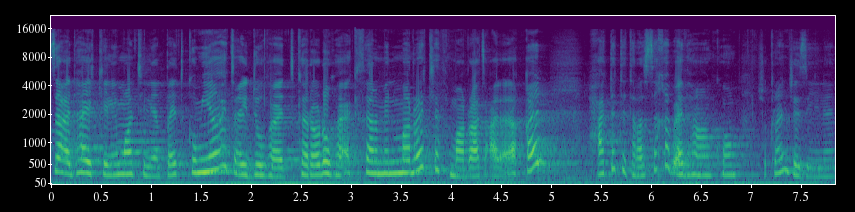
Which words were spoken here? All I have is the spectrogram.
زائد هاي الكلمات اللي انطيتكم إياها تعيدوها تكرروها أكثر من مرة ثلاث مرات على الأقل حتى تترسخ بأذهانكم. شكرا جزيلا.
